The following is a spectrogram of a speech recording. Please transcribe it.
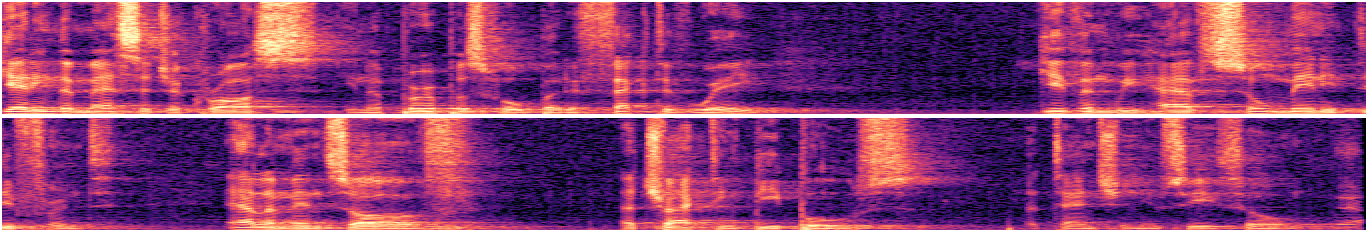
getting the message across in a purposeful but effective way given we have so many different elements of attracting people's attention, you see? So, yeah.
